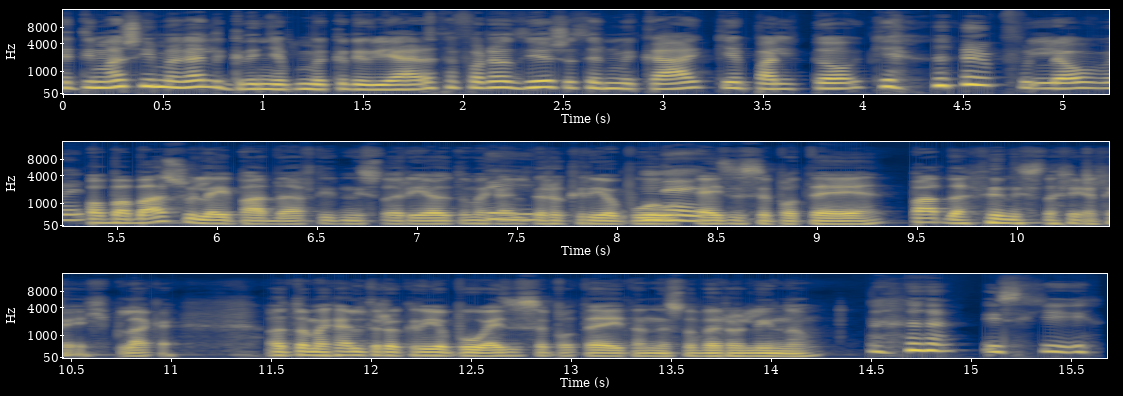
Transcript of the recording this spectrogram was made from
ετοιμάσου για μεγάλη γκρίνια που με κρυουλιάρα. Θα φοράω δύο ισοθερμικά και παλτό και πουλόβερ. Ο μπαμπάς σου λέει πάντα αυτή την ιστορία ότι το μεγαλύτερο κρύο που Ναι. έζησε ποτέ. Πάντα αυτή την ιστορία λέει, έχει πλάκα. Ότι το μεγαλύτερο κρύο που έζησε ποτέ ήταν στο Βερολίνο. Ισχύει.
